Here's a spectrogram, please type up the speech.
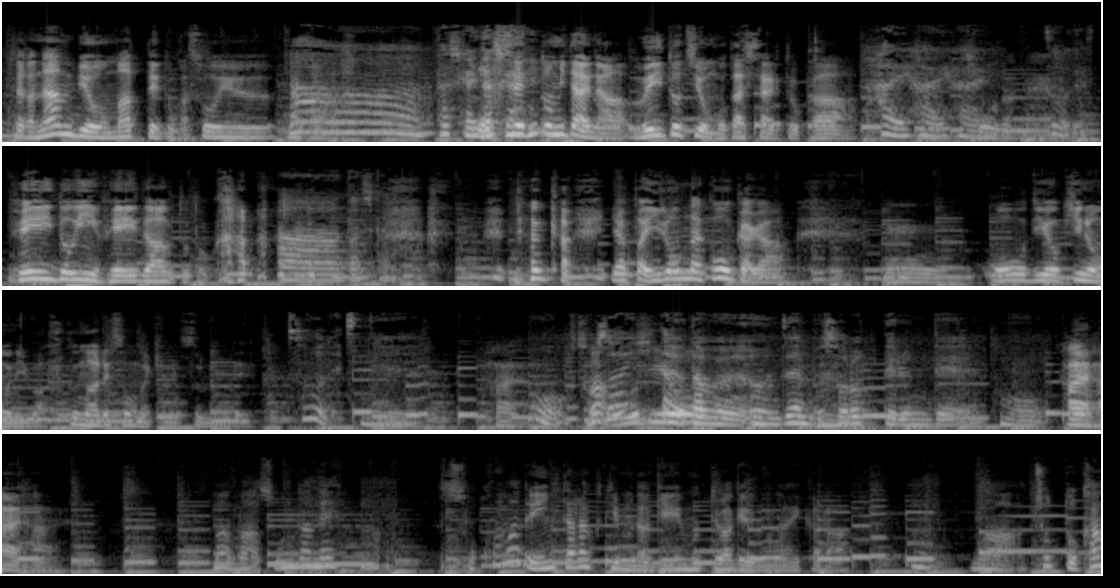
だから何秒待ってとかそういう、なんか、確かオに確かに。フセットみたいなウェイト値を持たしたりとか、はいはいはい。そうだねそうですね。フェードイン、フェードアウトとか、ああ、確かに。なんか、やっぱりいろんな効果が、うん、オーディオ機能には含まれそうな気もするんで。そうですね。はい。もう素まあ材自体は多分、うん、全部揃ってるんで、もィオはいはいはい。まあまあ、そんなね、そこまでインタラクティブなゲームってわけでもないから、うんまあ、ちょっと考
